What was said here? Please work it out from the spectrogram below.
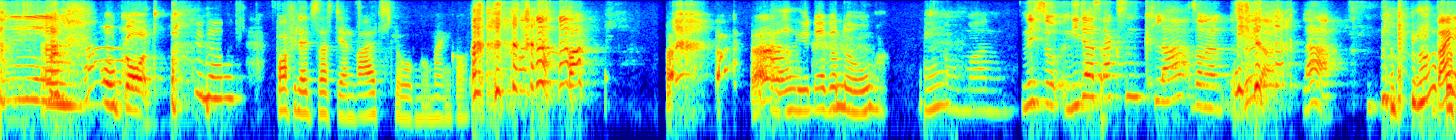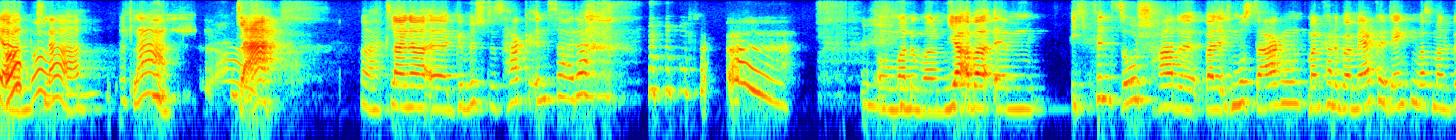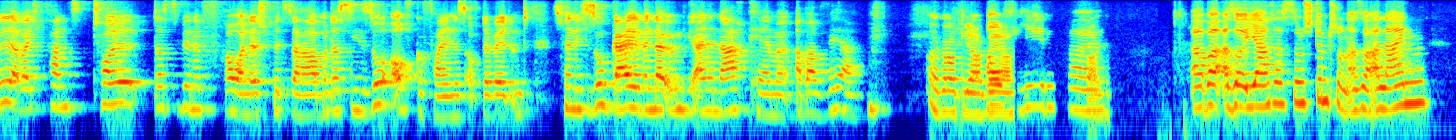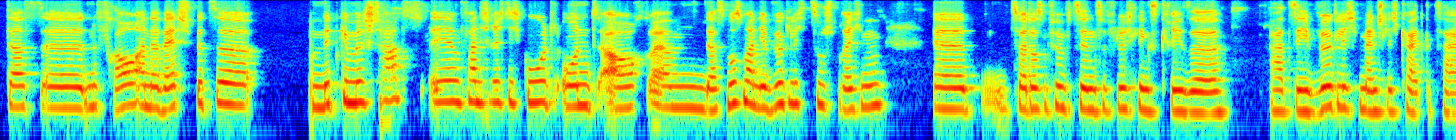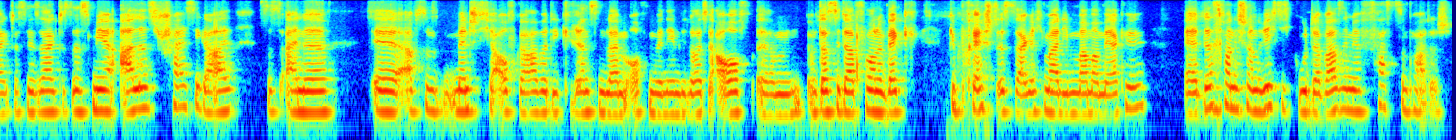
oh Gott. Genau. Boah, vielleicht ist das deren Wahlslogan, oh mein Gott. well, you never know. Oh Mann. Nicht so Niedersachsen, klar, sondern Söder, klar. Bayern, klar. Klar. Klar. Ah, kleiner äh, gemischtes Hack-Insider. oh Mann, oh Mann. Ja, aber ähm, ich finde es so schade, weil ich muss sagen, man kann über Merkel denken, was man will, aber ich fand es toll, dass wir eine Frau an der Spitze haben und dass sie so aufgefallen ist auf der Welt. Und das fände ich so geil, wenn da irgendwie eine nachkäme. Aber wer? Oh Gott, ja, wer? Auf jeden Fall. Aber also ja, das stimmt schon. Also allein, dass äh, eine Frau an der Weltspitze mitgemischt hat, äh, fand ich richtig gut. Und auch, ähm, das muss man ihr wirklich zusprechen, äh, 2015 zur Flüchtlingskrise hat sie wirklich Menschlichkeit gezeigt, dass sie sagt, es ist mir alles scheißegal. Es ist eine äh, absolut menschliche Aufgabe, die Grenzen bleiben offen, wir nehmen die Leute auf. Ähm, und dass sie da vorne weg geprescht ist, sage ich mal, die Mama Merkel, äh, das fand ich schon richtig gut. Da war sie mir fast sympathisch.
